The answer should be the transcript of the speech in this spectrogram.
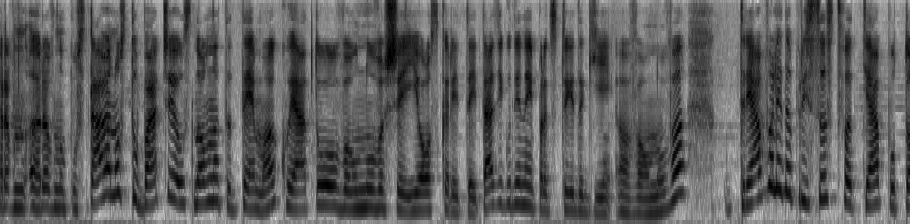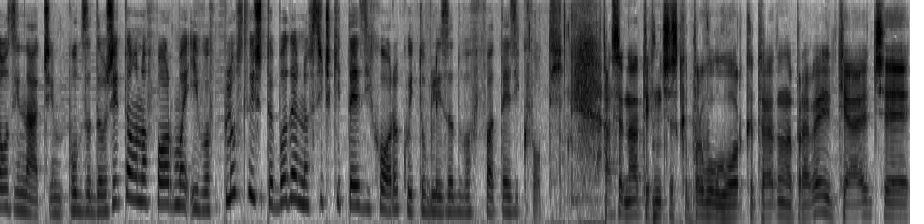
Рав, равнопоставеност обаче е основната тема, която вълнуваше и Оскарите и тази година и предстои и да ги вълнува. Трябва ли да присъства тя по този начин, под задължителна форма и в плюс ли ще бъде на всички тези хора, които влизат в тези квоти? Аз една техническа първо оговорка трябва да направя и тя е, че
